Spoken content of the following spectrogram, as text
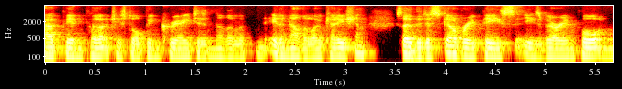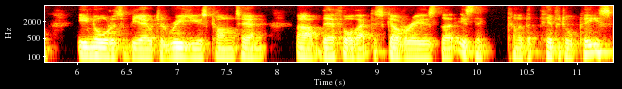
have been purchased or been created in another in another location. So the discovery piece is very important in order to be able to reuse content. Uh, therefore, that discovery is the is the kind of the pivotal piece.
